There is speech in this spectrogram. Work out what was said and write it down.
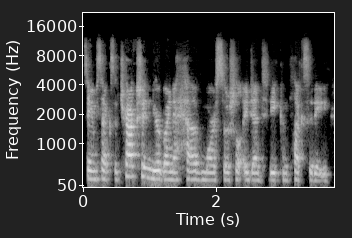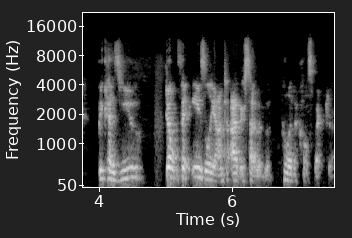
same sex attraction, you're going to have more social identity complexity because you don't fit easily onto either side of the political spectrum.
